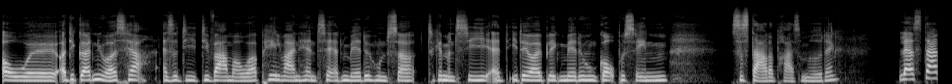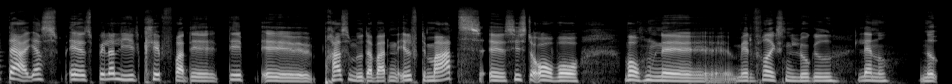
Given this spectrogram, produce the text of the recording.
og, øh, og det gør den jo også her. Altså, de, de varmer jo op hele vejen hen til, at Mette, hun så, så kan man sige, at i det øjeblik, Mette, hun går på scenen, så starter pressemødet, ikke? Lad os starte der. Jeg øh, spiller lige et klip fra det, det øh, pressemøde, der var den 11. marts øh, sidste år, hvor, hvor hun, øh, Mette Frederiksen, lukkede landet ned.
